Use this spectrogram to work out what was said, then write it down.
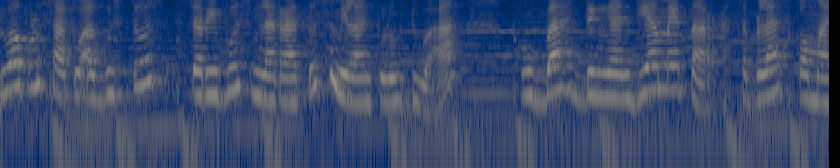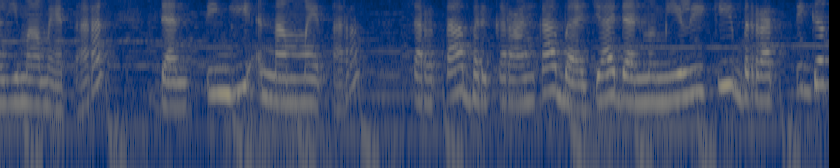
21 Agustus 1992 kubah dengan diameter 11,5 meter dan tinggi 6 meter serta berkerangka baja dan memiliki berat 3,5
